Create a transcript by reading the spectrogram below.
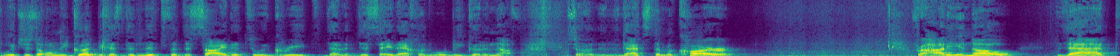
which is only good because the nitva decided to agree that this eid echad will be good enough. So that's the makar for how do you know that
